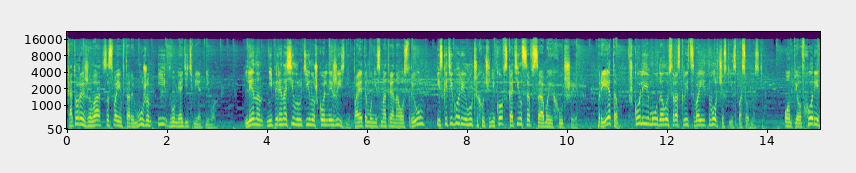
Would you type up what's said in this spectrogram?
которая жила со своим вторым мужем и двумя детьми от него. Леннон не переносил рутину школьной жизни, поэтому, несмотря на острый ум, из категории лучших учеников скатился в самые худшие – при этом в школе ему удалось раскрыть свои творческие способности. Он пел в хоре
